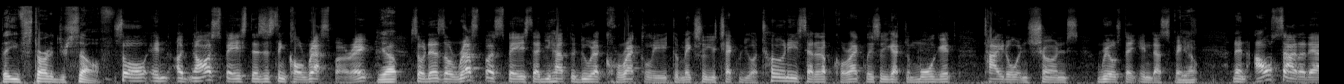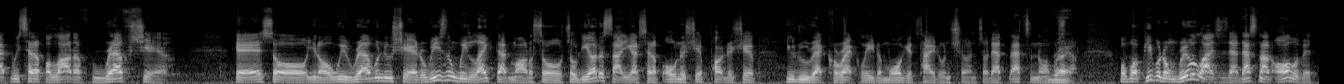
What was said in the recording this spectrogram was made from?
that you've started yourself? So in, in our space, there's this thing called RESPA, right? Yep. So there's a RESPA space that you have to do that correctly to make sure you check with your attorney, set it up correctly, so you got your mortgage, title, insurance, real estate in that space. Yep. Then outside of that, we set up a lot of rev share. Okay, so you know we revenue share. The reason we like that model, so so the other side you got to set up ownership, partnership. You do that correctly, the mortgage, title, insurance. So that that's the normal Right. stuff. But what people don't realize is that that's not all of it.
